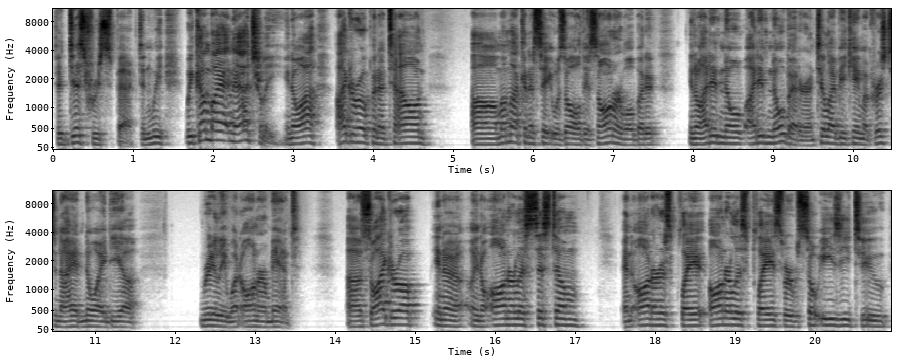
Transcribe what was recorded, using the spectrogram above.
to disrespect, and we we come by it naturally. You know, I I grew up in a town. Um, I'm not going to say it was all dishonorable, but it you know I didn't know I didn't know better until I became a Christian. I had no idea really what honor meant. Uh, so I grew up in a you know honorless system, an honorless play honorless place where it was so easy to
